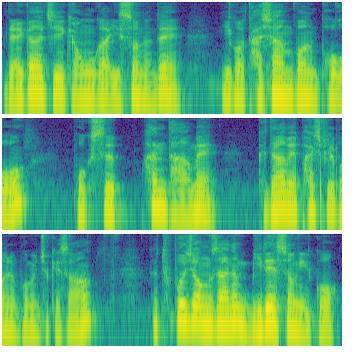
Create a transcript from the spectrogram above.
네 가지 경우가 있었는데 이거 다시 한번 보고 복습한 다음에 그 다음에 81번을 보면 좋겠어. 그 투부 정사는 미래성이 있고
